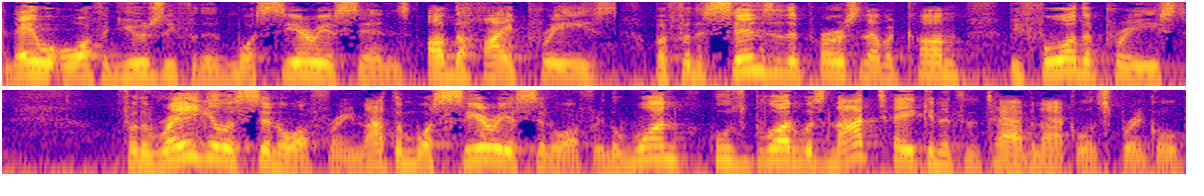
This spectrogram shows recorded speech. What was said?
And they were offered usually for the more serious sins of the high priest, but for the sins of the person that would come before the priest, for the regular sin offering, not the more serious sin offering, the one whose blood was not taken into the tabernacle and sprinkled,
